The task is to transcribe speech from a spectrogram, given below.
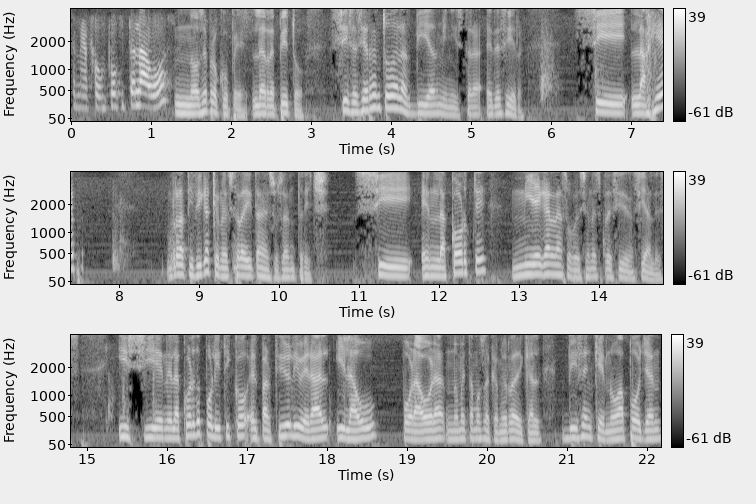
se me fue un poquito la voz. No se preocupe, le repito, si se cierran todas las vías, ministra, es decir, si la JEP ratifica que no extradita a Jesús Antrich, si en la Corte niegan las objeciones presidenciales Y si en el acuerdo político el Partido Liberal y la U, por ahora, no metamos a cambio radical, dicen que no apoyan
